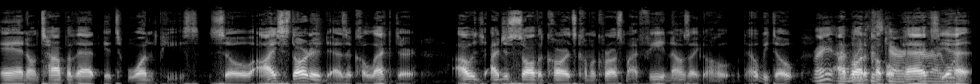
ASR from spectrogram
and on top of that, it's One Piece. So I started as a collector. I was I just saw the cards come across my feed, and I was like, oh, that would be dope. Right? I, I bought like a couple packs. I yeah, want-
